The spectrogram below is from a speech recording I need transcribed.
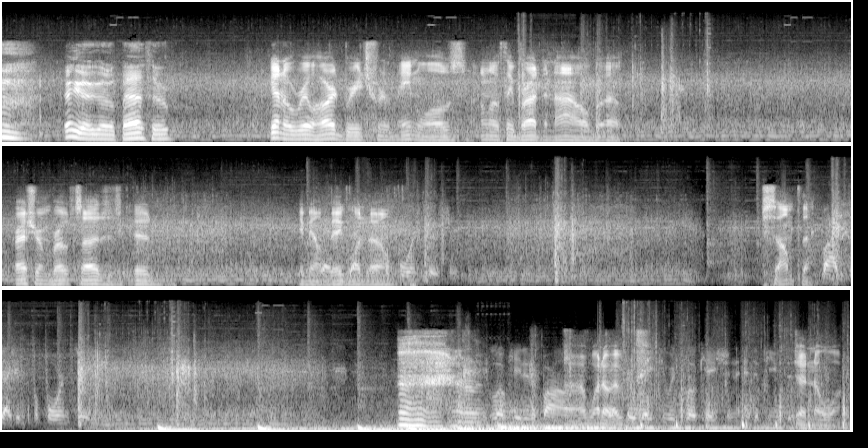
I gotta go to the bathroom. Got no real hard breach for the main walls. I don't know if they brought denial, but pressure on both sides is good. Maybe on big seconds window. before insertion. Something. Five seconds before insertion. I don't know. Located a bomb. Uh, what do I- Make way to its location and defuse it. Didn't know what.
